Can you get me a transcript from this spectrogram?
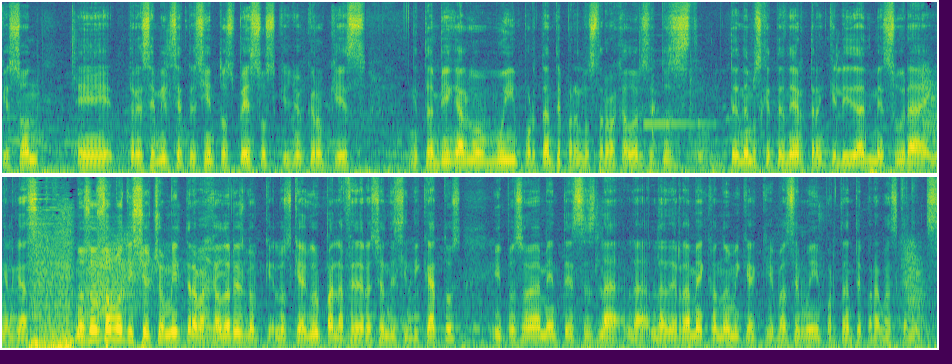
que son eh, 13.700 pesos, que yo creo que es también algo muy importante para los trabajadores, entonces tenemos que tener tranquilidad y mesura en el gasto. Nosotros somos 18 mil trabajadores lo que, los que agrupa la Federación de Sindicatos y pues obviamente esa es la, la, la derrama económica que va a ser muy importante para Aguascalientes.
